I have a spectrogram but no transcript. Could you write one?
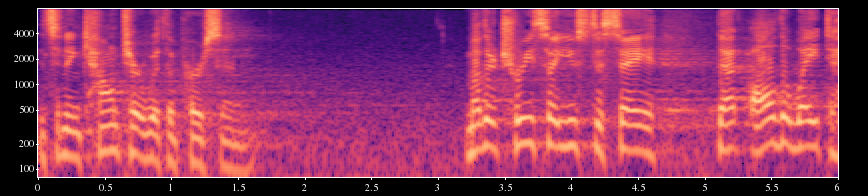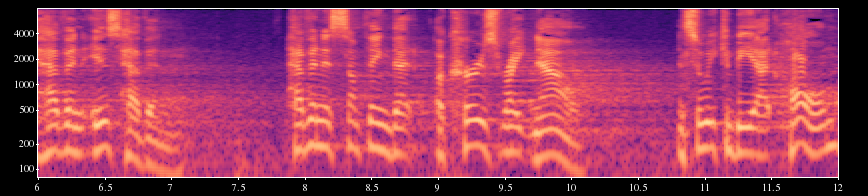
It's an encounter with a person. Mother Teresa used to say that all the way to heaven is heaven. Heaven is something that occurs right now. And so we can be at home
